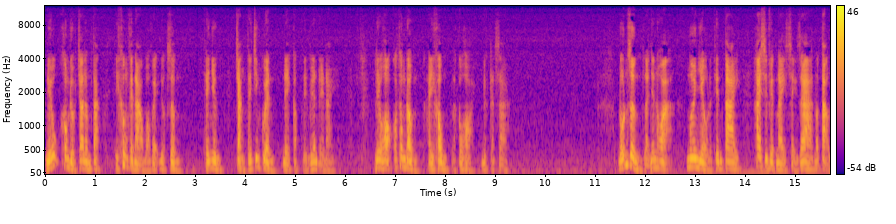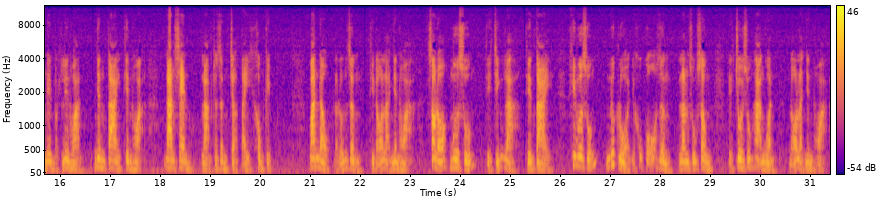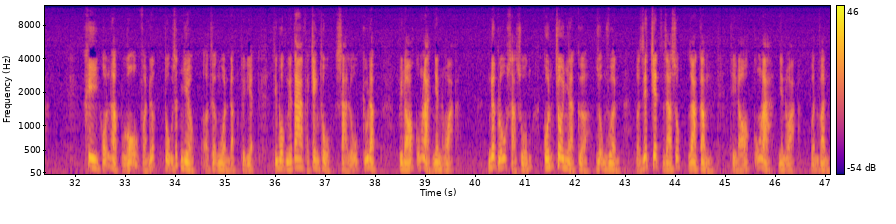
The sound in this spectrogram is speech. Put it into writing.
Nếu không điều tra lâm tặc thì không thể nào bảo vệ được rừng. Thế nhưng chẳng thấy chính quyền đề cập đến vấn đề này. Liệu họ có thông đồng hay không là câu hỏi được đặt ra. Đốn rừng là nhân họa, mưa nhiều là thiên tai. Hai sự việc này xảy ra nó tạo nên một liên hoàn nhân tai thiên họa, đan xen làm cho dân trở tay không kịp. Ban đầu là đốn rừng thì đó là nhân họa, sau đó mưa xuống thì chính là thiên tai. Khi mưa xuống, nước lùa những khúc gỗ rừng lăn xuống sông để trôi xuống hạ nguồn, đó là nhân họa. Khi hỗn hợp gỗ và nước tụ rất nhiều ở thượng nguồn đập thủy điện thì buộc người ta phải tranh thủ xả lũ cứu đập, vì đó cũng là nhân họa. Nước lũ xả xuống, cuốn trôi nhà cửa, ruộng vườn và giết chết gia súc, gia cầm thì đó cũng là nhân họa, vân vân.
